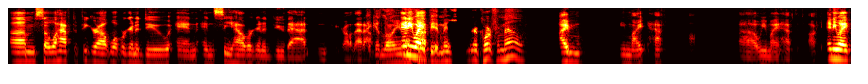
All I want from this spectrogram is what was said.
Um, so we'll have to figure out what we're going to do and and see how we're going to do that and figure all that I out. could loan you Anyway. a copy of Mission Report from Hell. I'm we might have to talk. Uh, we might have to talk. Anyway,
